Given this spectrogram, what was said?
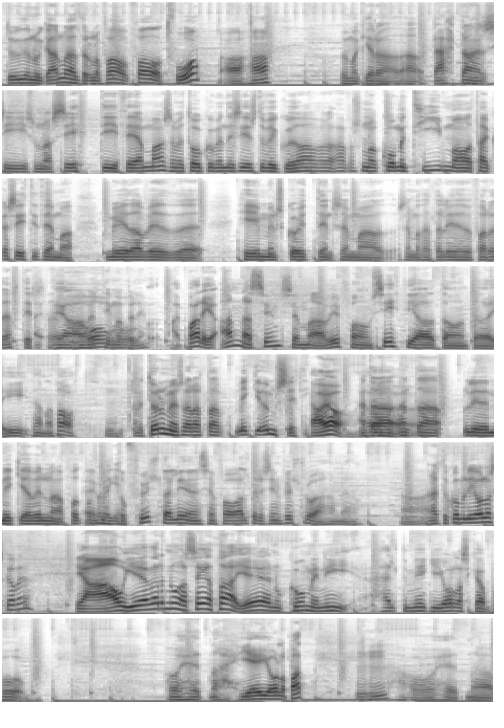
Dugði nú ekki annað heldur en að fá, fá það á tvo. Aha höfum að gera að detta hans í svona sitt í þema sem við tókum hérna í síðustu viku. Það var, það var svona komin tíma á að taka sitt í þema miða við uh, himilskautin sem, að- sem að þetta lið hefur farið eftir. Það Já, er og, og bara í annað sinn sem að við fáum sitt í aðdáðanda í þennan þátt. Mm. við tölum þess að alltaf mikið um sitt Já, já. En það liðið mikið að vinna og fullt af liðum sem fá aldrei sinn fulltrúa hann, en ertu komin í jólaskafið? Já, ég verð nú að segja það Ég er nú komin í heldur mikið jólaskap og, og hérna, ég er jólabann Mm -hmm. og hérna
